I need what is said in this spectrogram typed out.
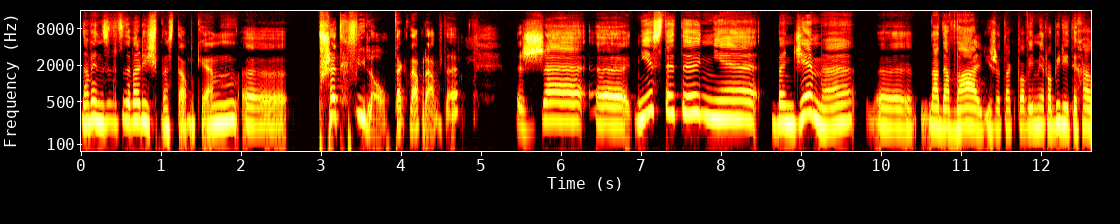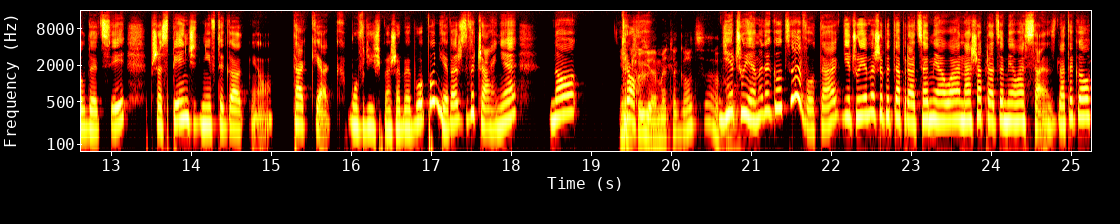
no więc zdecydowaliśmy z Tomkiem e, przed chwilą tak naprawdę, że e, niestety nie będziemy e, nadawali, że tak powiem, robili tych audycji przez pięć dni w tygodniu, tak jak mówiliśmy, żeby było, ponieważ zwyczajnie no, Nie Trochę. czujemy tego odzewu. nie czujemy tego odzewu, tak? Nie czujemy, żeby ta praca miała, nasza praca miała sens. Dlatego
